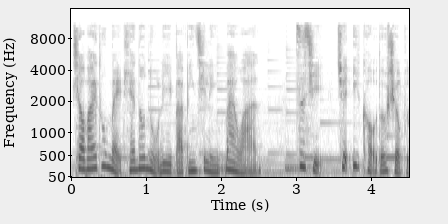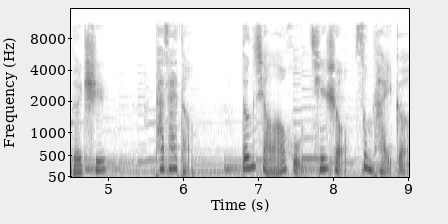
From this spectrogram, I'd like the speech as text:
小白兔每天都努力把冰淇淋卖完，自己却一口都舍不得吃。他在等，等小老虎亲手送他一个。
